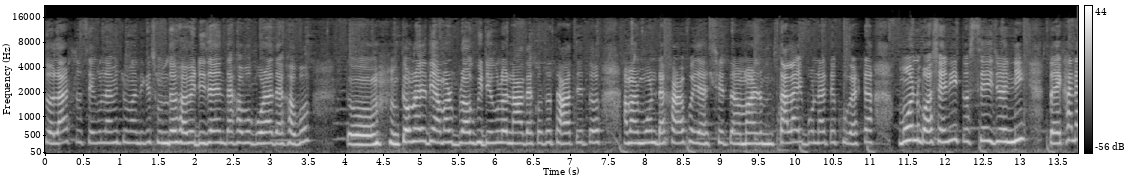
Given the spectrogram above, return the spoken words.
তোলার। তো সেগুলো আমি তোমাদেরকে সুন্দরভাবে ডিজাইন দেখাবো, গোড়া দেখাবো। তো তোমরা যদি আমার ব্লগ ভিডিওগুলো না দেখো তো তাতে তো আমার মনটা খারাপ হয়ে যাচ্ছে। তো আমার তালাই বোনাতে খুব একটা মন বসেনি তো সেই জন্যই। তো এখানে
